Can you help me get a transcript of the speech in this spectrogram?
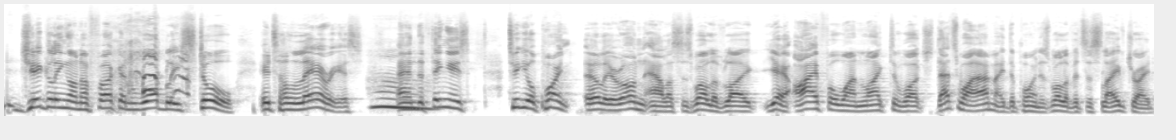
them jiggling on a fucking wobbly stool. It's hilarious. and the thing is, to your point earlier on, Alice, as well, of like, yeah, I for one like to watch. That's why I made the point as well. If it's a slave trade,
